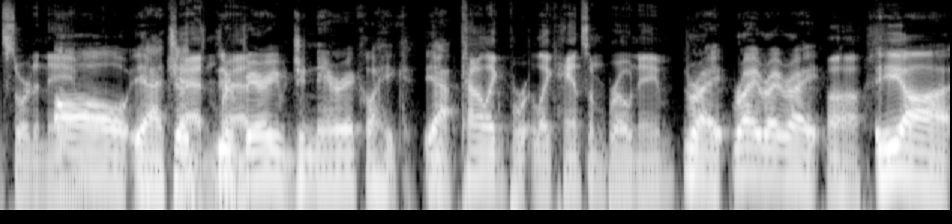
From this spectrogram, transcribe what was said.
sort of name. Oh yeah, Chad and they're very generic. Like yeah, kind of like br- like handsome bro name. right, right, right, right. Uh huh. He uh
